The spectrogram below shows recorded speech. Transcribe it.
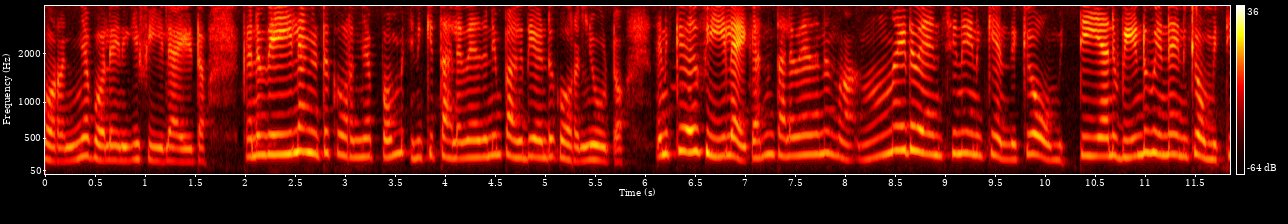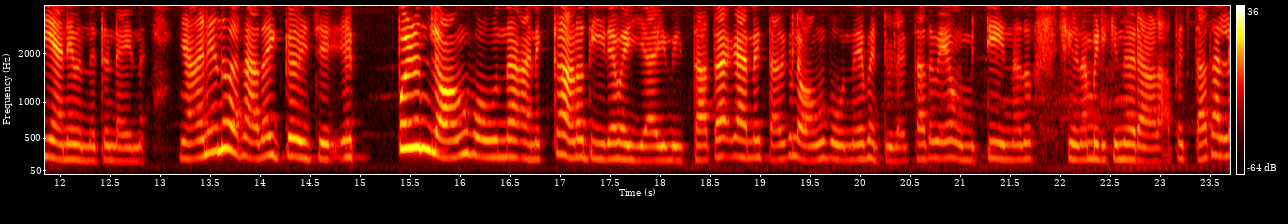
കുറഞ്ഞ പോലെ എനിക്ക് ഫീൽ ആയി കേട്ടോ. കാരണം വെയിൽ അങ്ങോട്ട് കുറഞ്ഞപ്പം എനിക്ക് തലവേദനയും പകുതി കണ്ട് കുറഞ്ഞു കേട്ടോ. എനിക്ക് ഫീലായി കാരണം തലവേദന നന്നായിട്ട് വേദനിച്ചിന് എനിക്ക് എന്തൊക്കെയോ ഒമിറ്റ് ചെയ്യാൻ വീണ്ടും വീണ്ടും എനിക്ക് ഒമിറ്റ് ചെയ്യാനേ വന്നിട്ടുണ്ടായിരുന്നു. ഞാനെന്ന് പറഞ്ഞാൽ അതാ ഇക്ക വെച്ച് എപ്പോഴും ലോങ് പോകുന്ന അനക്കാണോ തീരെ വയ്യായിന്ന് ഇത്താത്ത കാരണം ഇത്താത്തക്ക് ലോങ് പോകുന്നേ പറ്റില്ല ഇത്താത്ത വേഗം ഒമിറ്റ് ചെയ്യുന്നതും ക്ഷീണം പിടിക്കുന്ന ഒരാളാണ് അപ്പോൾ ഇത്താത്ത നല്ല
